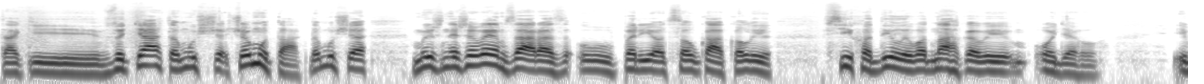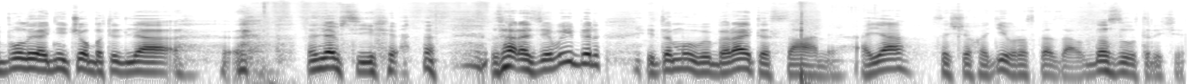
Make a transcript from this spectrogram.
так і взуття, тому що чому так? Тому що ми ж не живемо зараз у період совка, коли всі ходили в однаковій одягу. І були одні чоботи для, для всіх. Зараз є вибір, і тому вибирайте самі. А я все, що хотів, розказав. До зустрічі!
